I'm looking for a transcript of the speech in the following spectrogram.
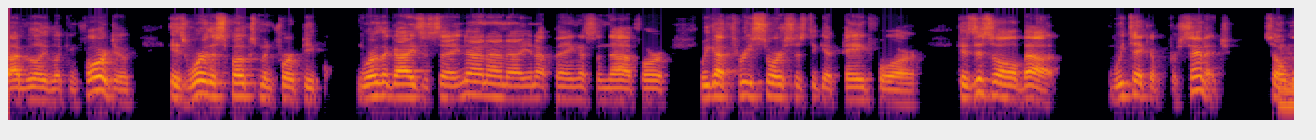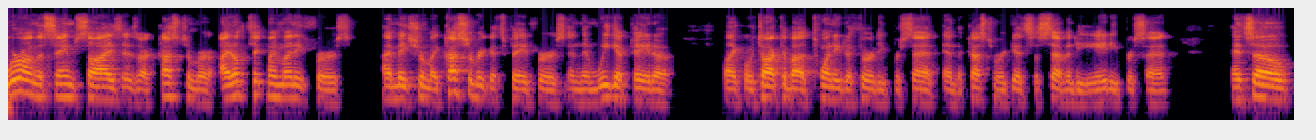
I'm really looking forward to, is we're the spokesman for people. We're the guys that say, no, no, no, you're not paying us enough, or we got three sources to get paid for. Because this is all about we take a percentage. So mm-hmm. we're on the same size as our customer. I don't take my money first. I make sure my customer gets paid first, and then we get paid a like we talked about 20 to 30%, and the customer gets a 70, 80%. And so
